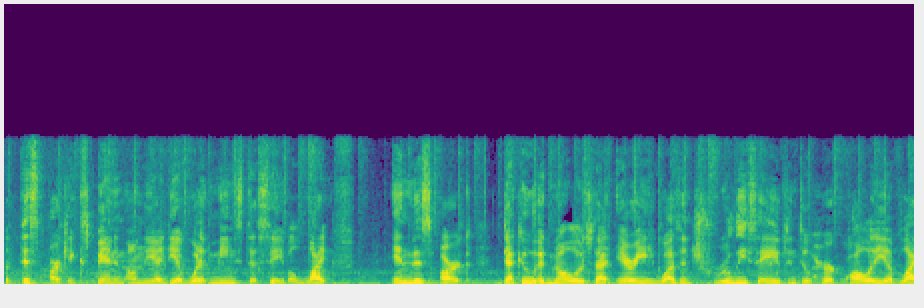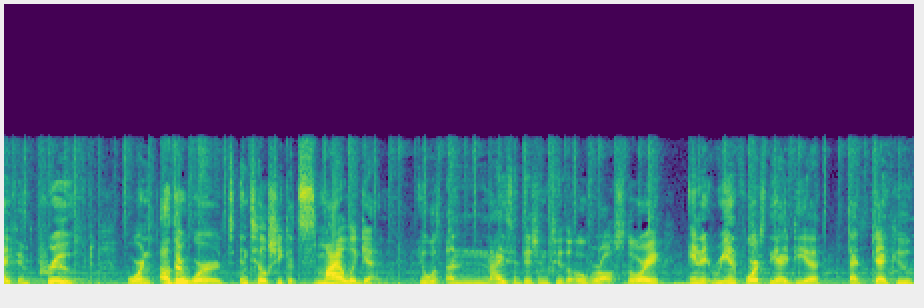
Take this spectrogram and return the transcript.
but this arc expanded on the idea of what it means to save a life. In this arc, Deku acknowledged that Eri wasn't truly saved until her quality of life improved, or in other words, until she could smile again. It was a nice addition to the overall story, and it reinforced the idea that Deku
